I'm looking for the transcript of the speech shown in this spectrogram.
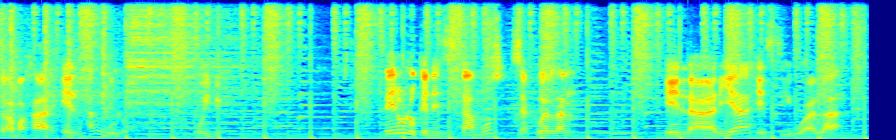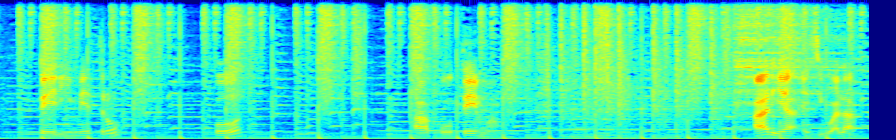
trabajar el ángulo. Muy bien. Pero lo que necesitamos, ¿se acuerdan? El área es igual a perímetro por apotema. Área es igual a...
